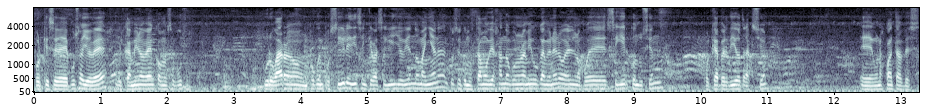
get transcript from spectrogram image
porque se puso a llover y el camino ven cómo se puso. Puro barro, un poco imposible y dicen que va a seguir lloviendo mañana. Entonces como estamos viajando con un amigo camionero, él no puede seguir conduciendo porque ha perdido tracción eh, unas cuantas veces.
